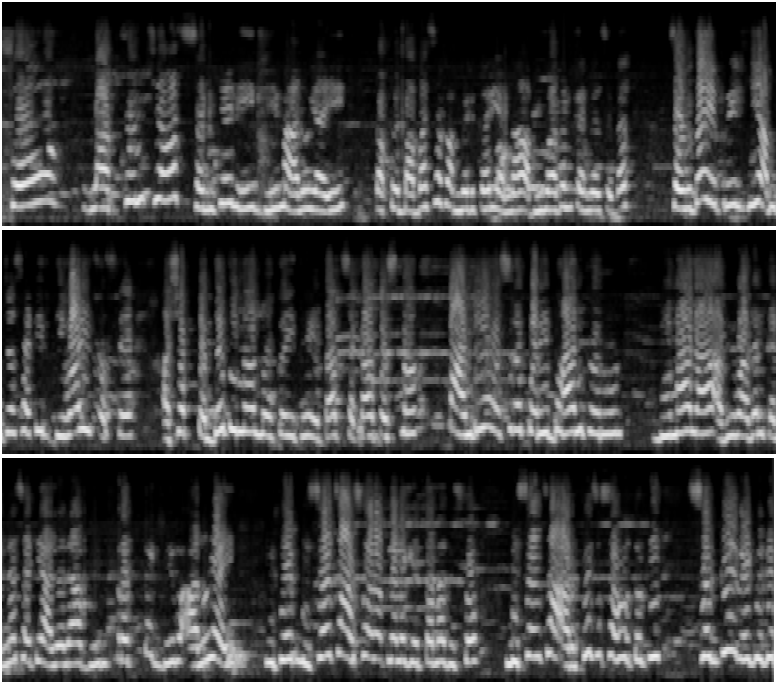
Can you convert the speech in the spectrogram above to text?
सो लाखोंच्या संख्येने भीम अनुयायी डॉक्टर बाबासाहेब आंबेडकर यांना अभिवादन करण्यास येतात. चौदा एप्रिल ही आमच्यासाठी दिवाळीच असते. अशा पद्धतीनं लोक इथे येतात. सकाळपासून पांढरे वस्त्र परिधान करून भीमाला अभिवादन करण्यासाठी आलेला भीम प्रत्येक भीम अनुयायी इथे मिसळचा आस्वाद आपल्याला घेताना दिसतो. मिसळचा अर्थच असा होतो की सगळे वेगवेगळे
